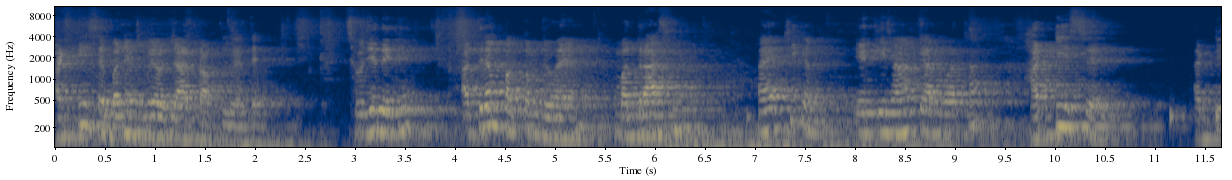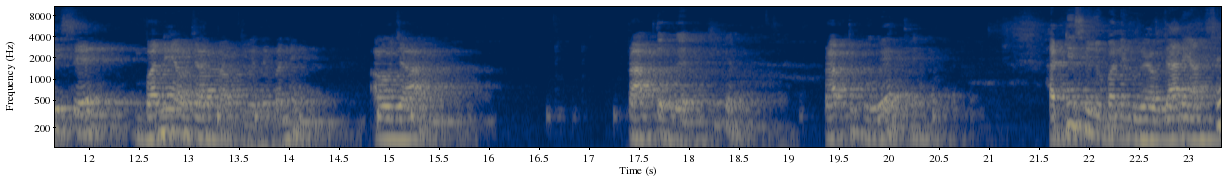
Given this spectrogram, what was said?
हड्डी से बने हुए औज़ार प्राप्त हुए थे। समझिए देखिए अतिरम पक्कम जो है, मद्रास में है, ठीक है? एक यहाँ क्या हुआ था? हड्डी से हड्डी से बने औज़ार प्राप्त हुए थे, बने औज़ार प्राप्त हुए थे, ठीक है? प्राप्त हुए थे। हड्डी से जो बने हुए औज़ार यहाँ से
